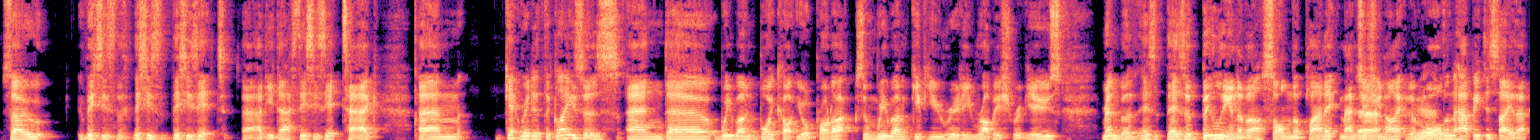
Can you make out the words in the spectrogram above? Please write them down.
So this is the, this is this is it, uh, Adidas. This is it. Tag. Um, get rid of the Glazers, and uh, we won't boycott your products, and we won't give you really rubbish reviews. Remember, there's there's a billion of us on the planet. Manchester yeah, United are yeah. more than happy to say that.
